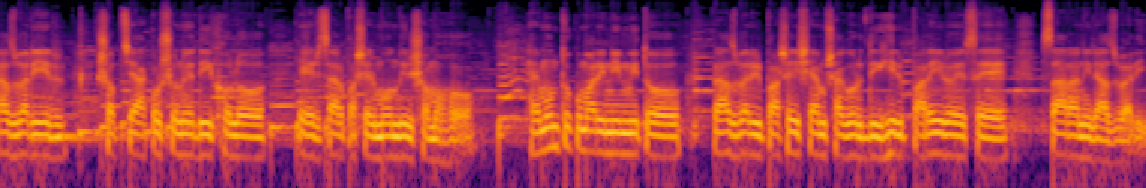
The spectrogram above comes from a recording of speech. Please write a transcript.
রাজবাড়ির সবচেয়ে আকর্ষণীয় দিক হলো এর চারপাশের মন্দির সমূহ হেমন্ত কুমারী নির্মিত রাজবাড়ির পাশেই শ্যামসাগর দিঘির পাড়েই রয়েছে সারানি রাজবাড়ি।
